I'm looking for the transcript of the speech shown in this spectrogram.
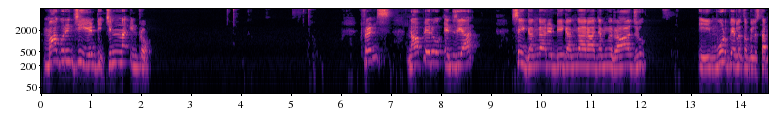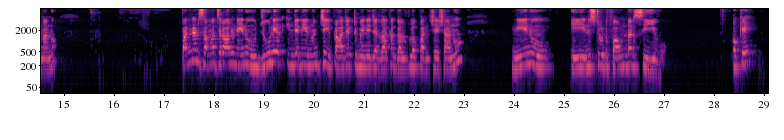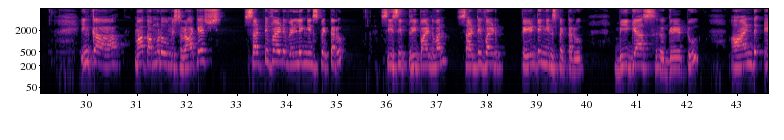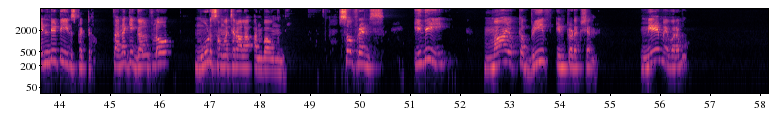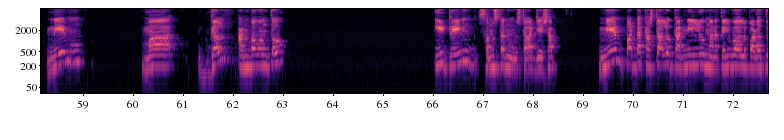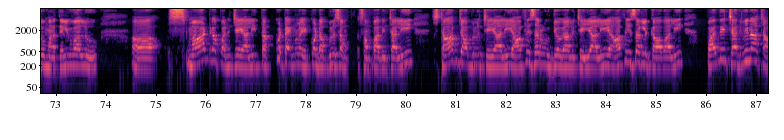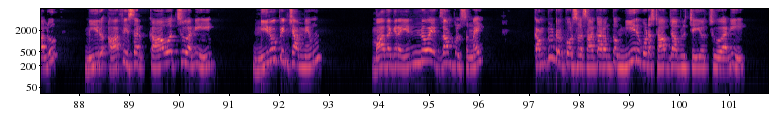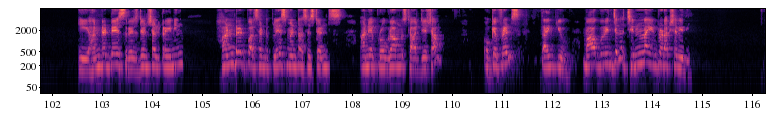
మా గురించి ఏంటి? చిన్న ఇంట్రో. ఫ్రెండ్స్ నా పేరు ఎన్జిఆర్. సి గంగారెడ్డి గంగారాజం రాజు. ఈ మూడు పేర్లతో పిలుస్తారు నన్ను. పన్నెండు సంవత్సరాలు నేను జూనియర్ ఇంజనీర్ నుంచి ప్రాజెక్ట్ మేనేజర్ దాకా గల్ఫ్లో పనిచేశాను. నేను ఈ ఇన్స్టిట్యూట్ ఫౌండర్ సిఇఓ ఓకే? ఇంకా మా తమ్ముడు mister Rakesh certified welding inspector CC three point one certified painting inspector B gas grade two and NDT inspector. తనకి గల్ఫ్లో మూడు సంవత్సరాల అనుభవం ఉంది. సో ఫ్రెండ్స్ ఇది మా యొక్క బ్రీఫ్ ఇంట్రొడక్షన్ మేము ఎవరము? మేము మా గల్ఫ్ అనుభవంతో ఈ ట్రైనింగ్ సంస్థను స్టార్ట్ చేశాం. మేం పడ్డ కష్టాలు కన్నీళ్ళు మన తెలుగు వాళ్ళు పడద్దు మన తెలుగు వాళ్ళు స్మార్ట్గా పనిచేయాలి తక్కువ టైంలో ఎక్కువ డబ్బులు సం సంపాదించాలి స్టాఫ్ జాబులు చేయాలి ఆఫీసర్ ఉద్యోగాలు చేయాలి ఆఫీసర్లు కావాలి పది చదివినా చాలు మీరు ఆఫీసర్ కావచ్చు అని నిరూపించాం మేము. మా దగ్గర ఎన్నో ఎగ్జాంపుల్స్ ఉన్నాయి. కంప్యూటర్ కోర్సుల సహకారంతో మీరు కూడా స్టాఫ్ జాబులు చేయొచ్చు అని ఈ hundred days residential training hundred percent placement assistants అనే ప్రోగ్రామ్ను స్టార్ట్ చేశాం. Okay friends thank you. మా గురించిన చిన్న ఇంట్రొడక్షన్ ఇది.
